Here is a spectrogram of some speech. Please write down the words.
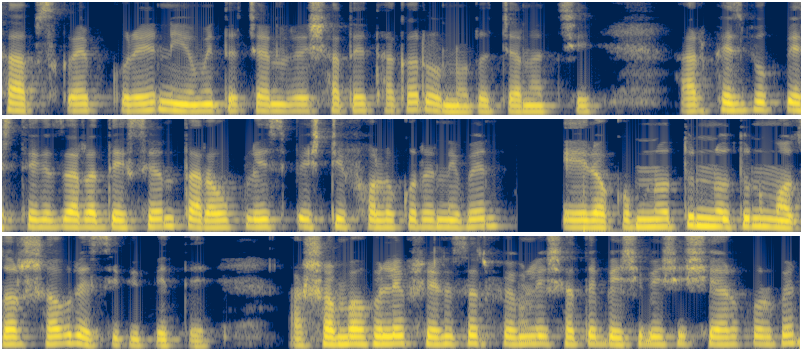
সাবস্ক্রাইব করে নিয়মিত চ্যানেলের সাথে থাকার অনুরোধ জানাচ্ছি। আর ফেসবুক পেজ থেকে যারা দেখছেন, তারাও প্লিজ পেজটি ফলো করে নেবেন। এরকম নতুন নতুন, মজার সব রেসিপি পেতে। আর সম্ভব হলে ফ্রেন্ডস আর ফ্যামিলির সাথে বেশি বেশি শেয়ার করবেন।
